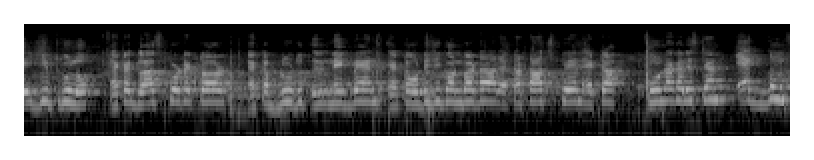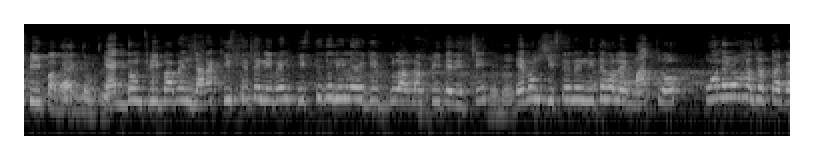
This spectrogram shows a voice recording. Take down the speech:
এই গিফটগুলো একটা গ্লাস প্রোটেক্টর একটা ব্লুটুথ নেক ব্যান্ড একটা ওটিজি কনভার্টার একটা টাচ পেন একটা ফোন রাখার স্ট্যান্ড একদম ফ্রি পাবেন। একদম ফ্রি পাবেন। যারা কিস্তিতে নেবেন কিস্তিতে নিলে এই গিফটগুলো আমরা ফ্রিতে দিচ্ছি। এবং কিস্তিতে নিতে হলে মাত্র পনেরো হাজার টাকা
